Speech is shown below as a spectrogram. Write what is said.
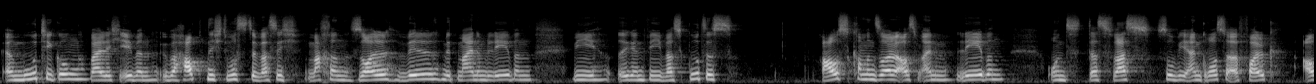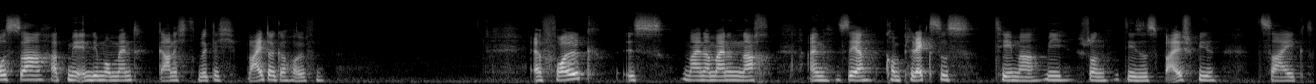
Ermutigung, weil ich eben überhaupt nicht wusste, was ich machen soll, will mit meinem Leben, wie irgendwie was Gutes rauskommen soll aus meinem Leben. Und das, was so wie ein großer Erfolg aussah, hat mir in dem Moment gar nicht wirklich weitergeholfen. Erfolg ist meiner Meinung nach ein sehr komplexes Thema, wie schon dieses Beispiel zeigt.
